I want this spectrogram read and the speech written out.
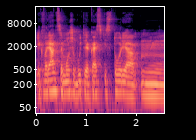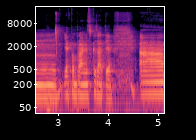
Як варіант, це може бути якась історія, як вам правильно сказати, а,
